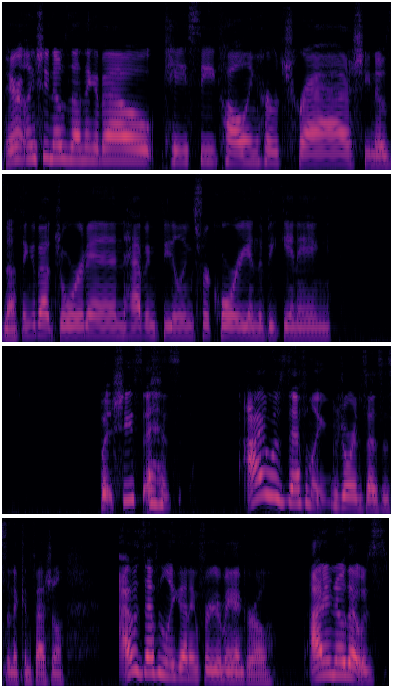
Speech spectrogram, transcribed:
Apparently, she knows nothing about Casey calling her trash. She knows nothing about Jordan having feelings for Kory in the beginning. But she says, I was definitely, Jordan says this in a confessional, I was definitely gunning for your man, girl. I didn't know that was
